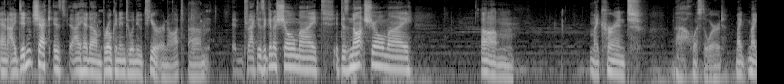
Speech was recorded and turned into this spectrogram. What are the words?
and I didn't check if I had um, broken into a new tier or not. Um, in fact, is it going to show my? it does not show my. Um. My current. Uh, what's the word? My my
